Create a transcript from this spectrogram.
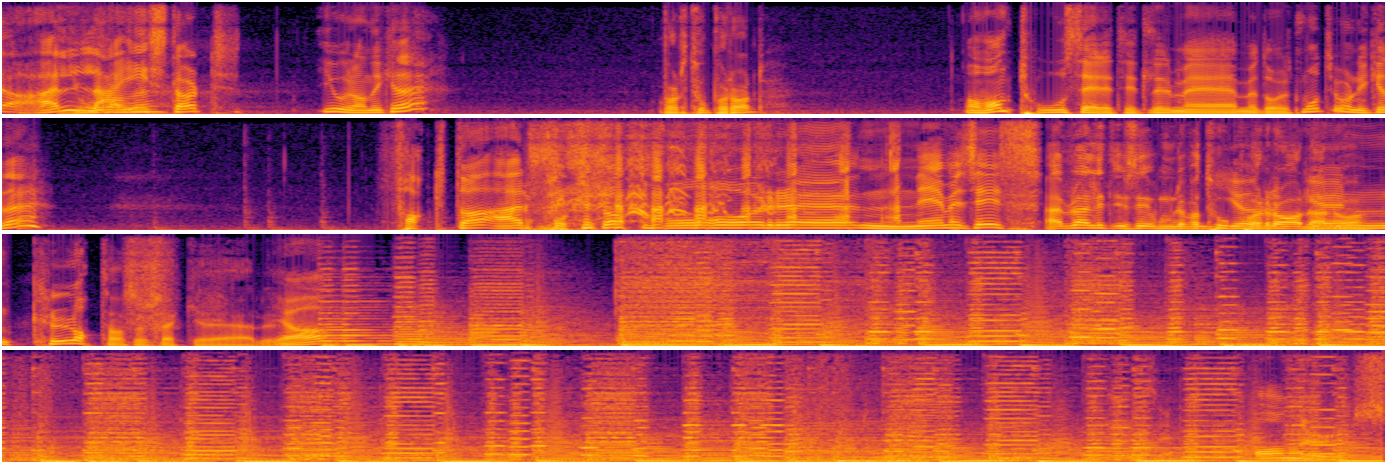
er lei start. Gjorde han ikke det? Var det to på rad? Han vant to serietitler med, med Dortmund, gjorde han ikke det? Fakta er fortsatt vår eh, nemesis. Jeg ble litt usikker om det var to på rad der nå. Jørgen Klopp. Ta så Sjekk det her. Ja. Honors.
